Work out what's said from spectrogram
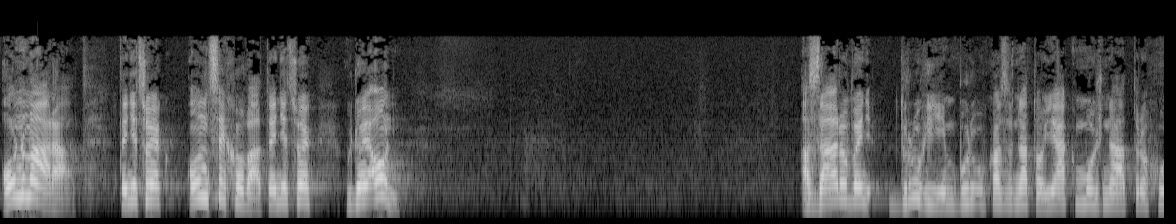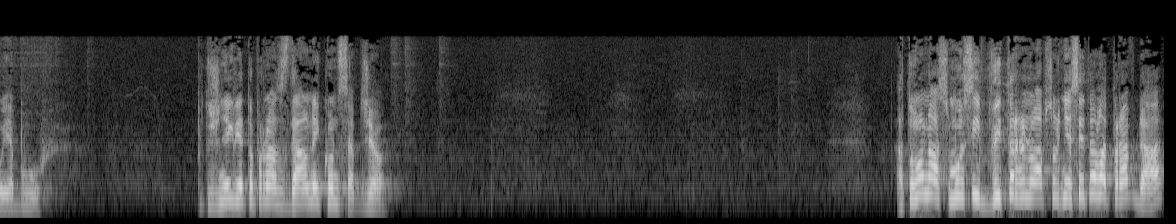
On má rád. To je něco, jak On se chová. To je něco, jak kdo je On. A zároveň druhým budu ukazovat na to, jak možná trochu je Bůh. Protože někdy je to pro nás zdálný koncept, že jo? A tohle nás musí vytrhnout, absolutně, jestli je tohle pravda,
